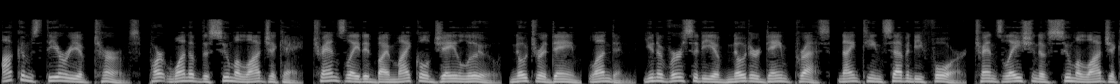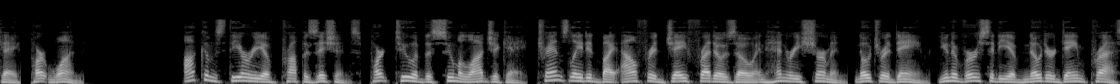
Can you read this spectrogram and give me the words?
Occam's Theory of Terms, Part 1 of the Summa Logicae, translated by Michael J. Loux, Notre Dame, London, University of Notre Dame Press, 1974, translation of Summa Logicae, Part 1 Occam's Theory of Propositions, Part 2 of the Summa Logicae, translated by Alfred J. Freddoso and Henry Schuurman, Notre Dame, University of Notre Dame Press,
